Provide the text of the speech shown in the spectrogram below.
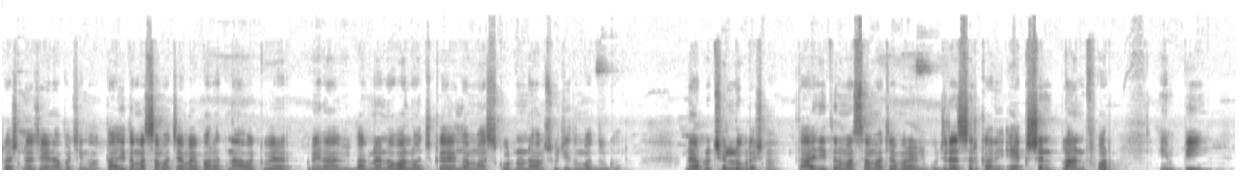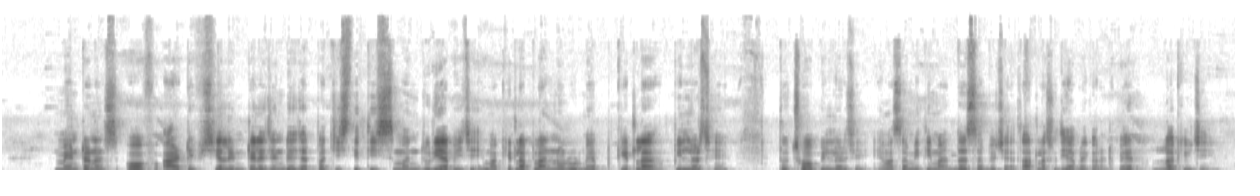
પ્રશ્ન છે એના પછીનો. તાજેતરમાં સમાચારમાં ભારતના આવકવેરા વિભાગના નવા લોન્ચ કરેલા માસ્કોટનું નામ શું છે તો મધુકર. અને આપણો છેલ્લો પ્રશ્ન, તાજેતરમાં સમાચારમાં રહેલ ગુજરાત સરકારે action plan for MP maintenance of artificial intelligence બે હજાર પચીસથી ત્રીસ મંજૂરી આપી છે. એમાં કેટલા પ્લાનનો રોડમેપ કેટલા પિલ્લર છે? તો છ પિલ્લર છે. એમાં સમિતિમાં દસ સભ્યો છે. તો આટલા સુધી આપણે કરંટ અફેર લખ્યું છે.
